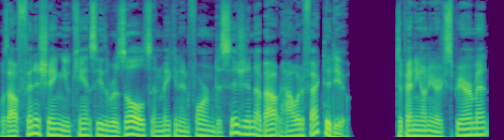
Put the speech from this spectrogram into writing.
Without finishing, you can't see the results and make an informed decision about how it affected you. Depending on your experiment,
